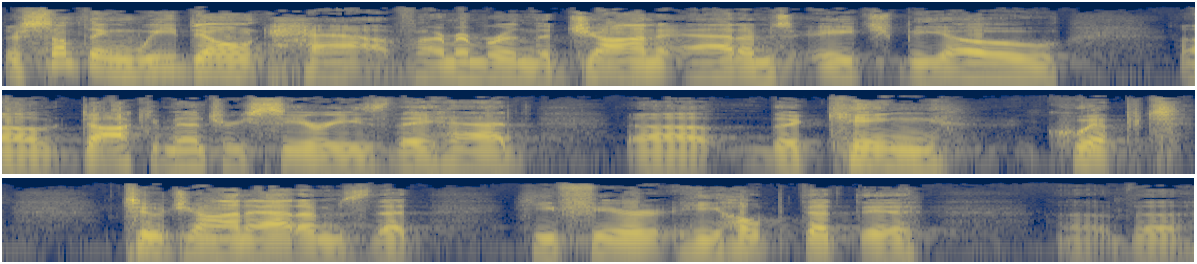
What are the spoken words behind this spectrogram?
there's something we don't have. I remember in the John Adams HBO uh, documentary series, they had uh, the king quipped to John Adams that he feared, he hoped that the, uh, the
